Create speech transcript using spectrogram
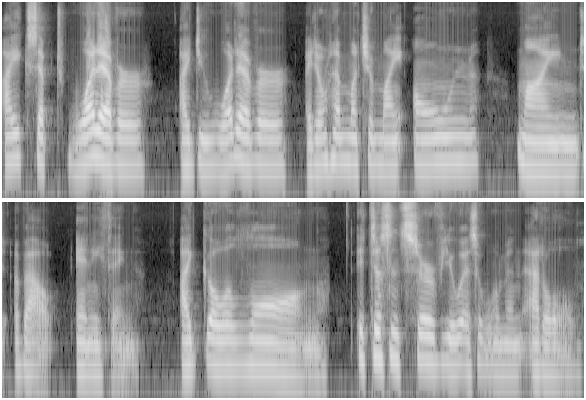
I accept whatever, I do whatever. I don't have much of my own mind about anything. I go along. It doesn't serve you as a woman at all.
